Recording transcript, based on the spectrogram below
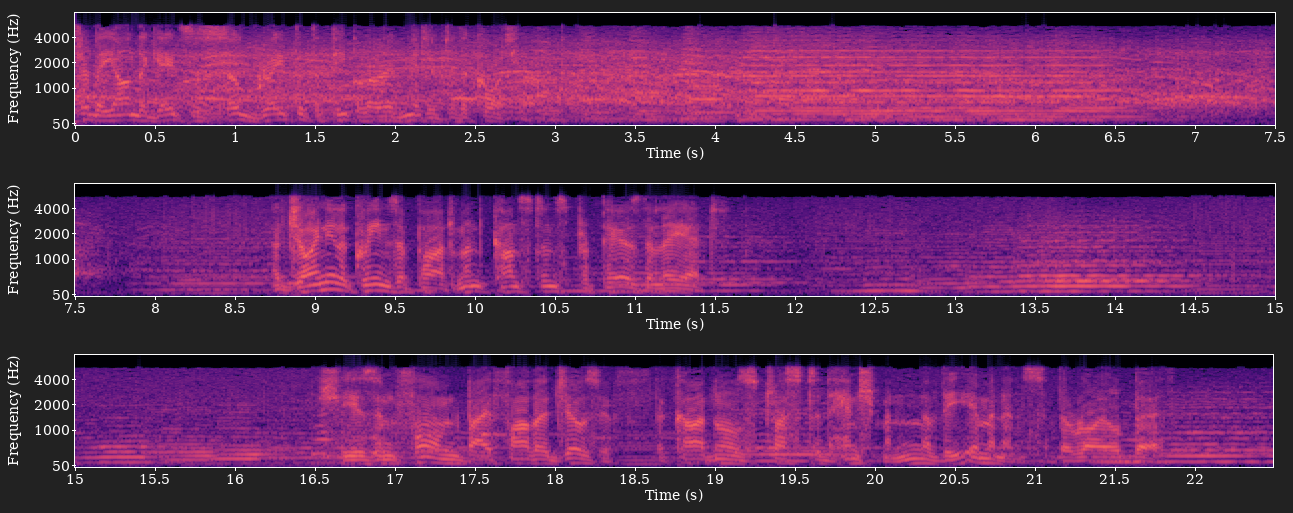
Pressure beyond the gates is so great that the people are admitted to the courtyard. Adjoining the Queen's apartment, Constance prepares the layette. She is informed by Father Joseph, the Cardinal's trusted henchman, of the imminence of the royal birth.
